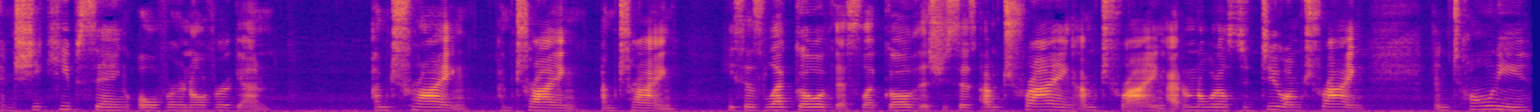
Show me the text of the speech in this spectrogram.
and she keeps saying over and over again, I'm trying, I'm trying, I'm trying. He says, Let go of this, let go of this. She says, I'm trying, I'm trying. I don't know what else to do. I'm trying. And Tony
